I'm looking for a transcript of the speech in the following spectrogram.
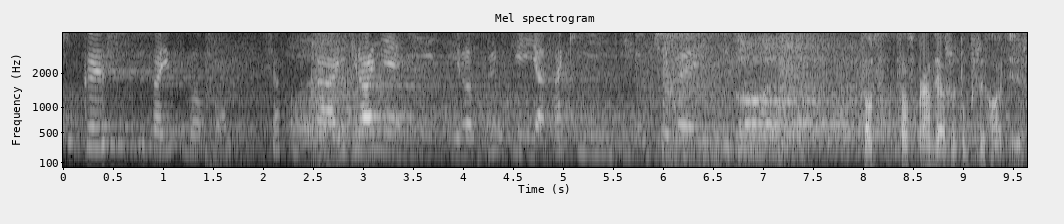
Wszystko jest tutaj cudowne. Siatkówka i granie i, i rozgrywki i ataki i się uczymy i jest wszystko. Co, co sprawia, że tu przychodzisz?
